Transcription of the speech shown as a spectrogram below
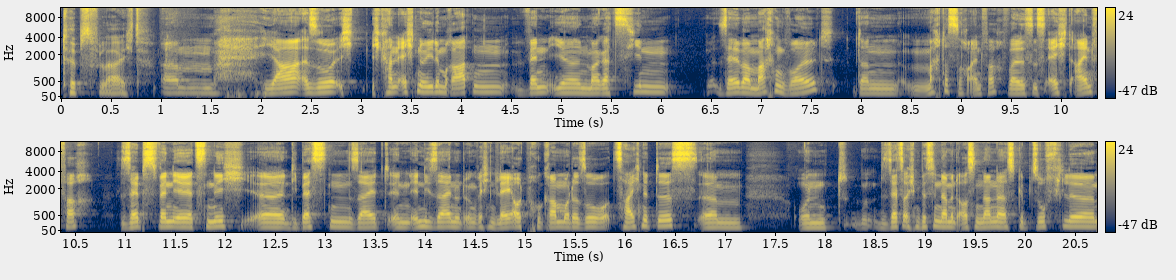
Tipps vielleicht? Ähm, ja, also ich, ich kann echt nur jedem raten, wenn ihr ein Magazin selber machen wollt, dann macht das doch einfach, weil es ist echt einfach selbst wenn ihr jetzt nicht äh, die Besten seid in InDesign und irgendwelchen Layout-Programmen oder so, zeichnet es ähm, und setzt euch ein bisschen damit auseinander. Es gibt so viele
